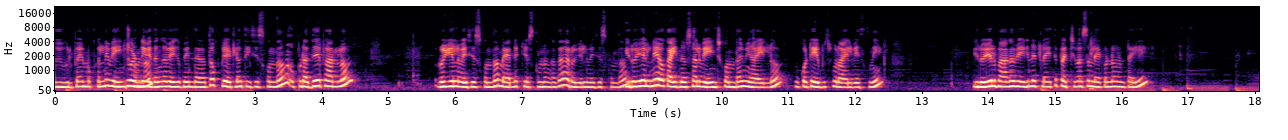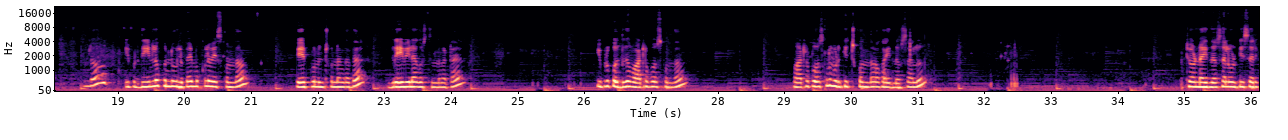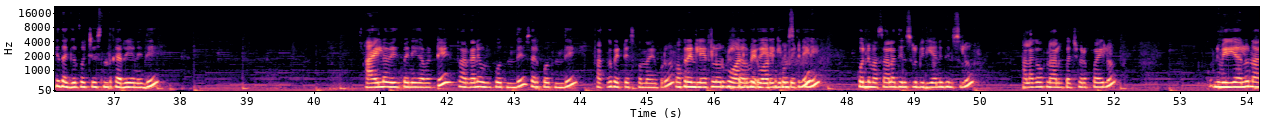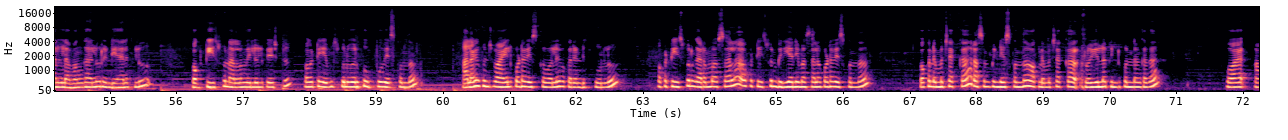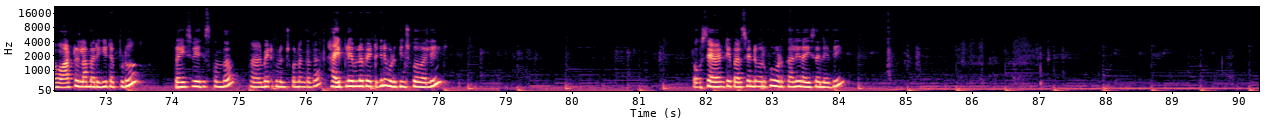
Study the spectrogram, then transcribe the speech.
ఈ ఉల్లిపాయ ముక్కల్ని వేయించుకోండి ఈ విధంగా వేగిపోయిన తర్వాత ఒక ప్లేట్లోకి తీసేసుకుందాం. ఇప్పుడు అదే పాన్లో రొయ్యలు వేసేసుకుందాం. మ్యారినేట్ చేసుకున్నాం కదా రొయ్యలు వేసేసుకుందాం. ఈ రొయ్యల్ని ఒక ఐదు నిమిషాలు వేయించుకుందాం ఈ ఆయిల్లో. ఇంకో టేబుల్ స్పూన్ ఆయిల్ వేసుకుని ఈ రొయ్యలు బాగా వేగినట్లయితే పచ్చివాసన లేకుండా ఉంటాయి. ఇప్పుడు దీనిలో కొన్ని ఉల్లిపాయ ముక్కలు వేసుకుందాం. వేపుకుని ఉంచుకున్నాం కదా. గ్రేవీలాగా వస్తుందన్నమాట. ఇప్పుడు కొద్దిగా వాటర్ పోసుకుందాం. వాటర్ పోసుకుని ఉడికించుకుందాం ఒక ఐదు నిమిషాలు. చూడండి ఐదు నిమిషాలు ఉడికేసరికి దగ్గరకు వచ్చేస్తుంది కర్రీ అనేది. ఆయిల్లో వేగిపోయినాయి కాబట్టి త్వరగానే ఉడికిపోతుంది సరిపోతుంది. పక్కకు పెట్టేసుకుందాం ఇప్పుడు. ఒక రెండు లీటర్ల వరకు వాటర్ వేడి పోసుకుని కొన్ని మసాలా దినుసులు బిర్యానీ దినుసులు అలాగే ఒక నాలుగు పచ్చిమిరపకాయలు కొన్ని మిరియాలు నాలుగు లవంగాలు రెండు యాలకులు ఒక టీ స్పూన్ అల్లం వెల్లుల్లి పేస్ట్ ఒక టేబుల్ స్పూన్ వరకు ఉప్పు వేసుకుందాం. అలాగే కొంచెం ఆయిల్ కూడా వేసుకోవాలి ఒక రెండు స్పూన్లు. ఒక టీ స్పూన్ గరం మసాలా ఒక టీ స్పూన్ బిర్యానీ మసాలా కూడా వేసుకుందాం. ఒక నిమ్మ చెక్క రసం పిండి వేసుకుందాం. ఒక నిమ్మ చెక్క రొయ్యల్లో పిండుకున్నాం కదా. వా ఆ వాటర్ ఇలా మరిగేటప్పుడు రైస్ వేసేసుకుందాం. నానబెట్టుకుని ఉంచుకున్నాం కదా. హై ఫ్లేమ్లో పెట్టుకుని ఉడికించుకోవాలి. ఒక సెవెంటీ పర్సెంట్ వరకు ఉడకాలి రైస్ అనేది.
